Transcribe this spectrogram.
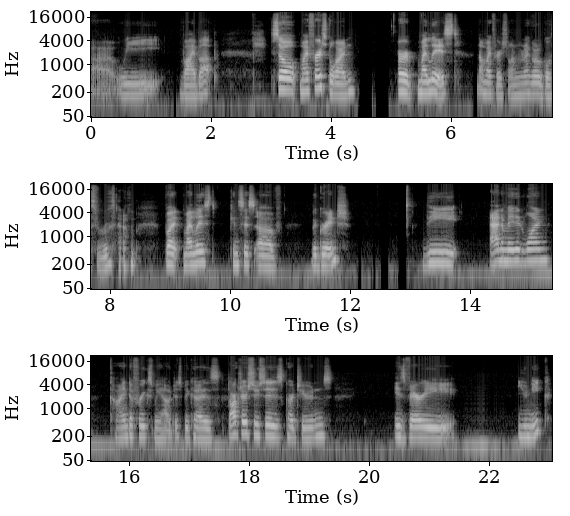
uh, we vibe up. So my first one or my list, not my first one, I'm not to go through them, but my list consists of The Grinch. The animated one kind of freaks me out just because Dr. Seuss's cartoons is very unique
